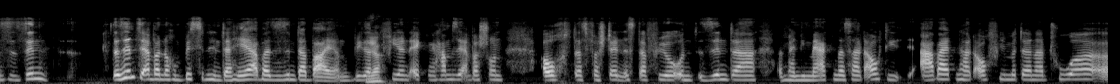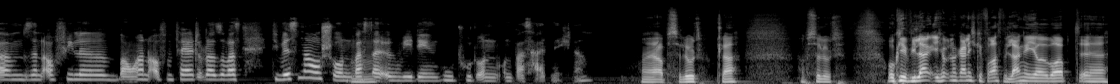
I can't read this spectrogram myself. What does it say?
sind da sind sie einfach noch ein bisschen hinterher, aber sie sind dabei. Und wie gesagt, Ja. in vielen Ecken haben sie einfach schon auch das Verständnis dafür und sind da, ich meine, die merken das halt auch, die arbeiten halt auch viel mit der Natur, ähm, sind auch viele Bauern auf dem Feld oder sowas, die wissen auch schon, was Mhm. da irgendwie denen gut tut und, und was halt nicht. Ne? Ja, absolut, klar. Absolut. Okay, wie lange, ich habe noch gar nicht gefragt, wie lange ihr überhaupt äh,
